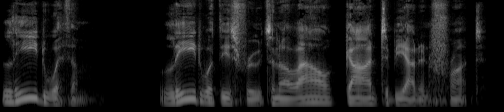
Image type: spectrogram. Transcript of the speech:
Lead with them. Lead with these fruits and allow God to be out in front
